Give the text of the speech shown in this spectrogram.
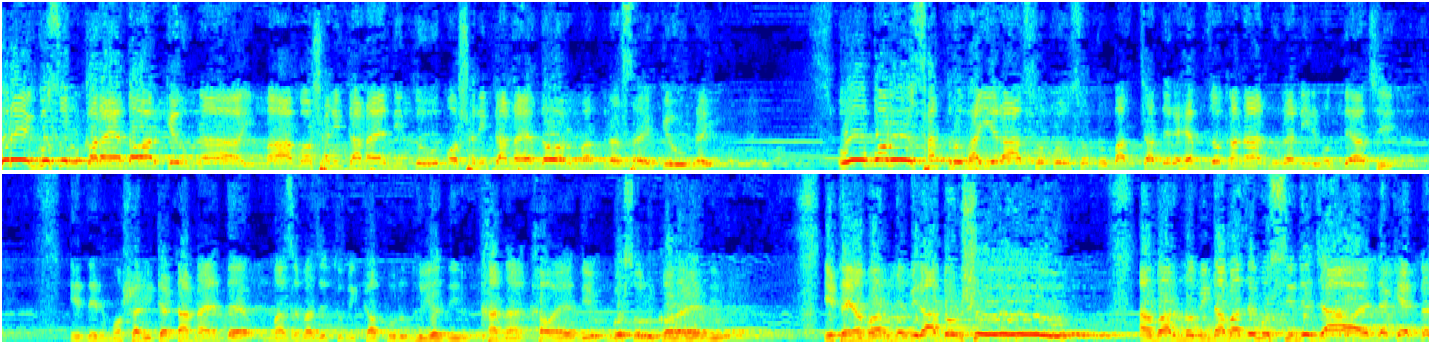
ওরে গোসল করায় দেওয়ার কেউ নাই, মা মশারি টানায় দিত, মশারি টানায় দেওয়ার মাদ্রাসায় কেউ নাই। ও বড় ছাত্র ভাইয়েরা, ছোট ছোট বাচ্চাদের হেফজখানা নুরানির মধ্যে আছে। এদের মশারিটা টানায় দেও, মাঝে মাঝে তুমি কাপড় ধুইয়া দিও, খানা খাওয়ায় দিও, গোসল করায় দিও। এটাই আমার নবীর আদর্শ। আমার নবী নামাজে মসজিদে যায়, দেখে একটা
